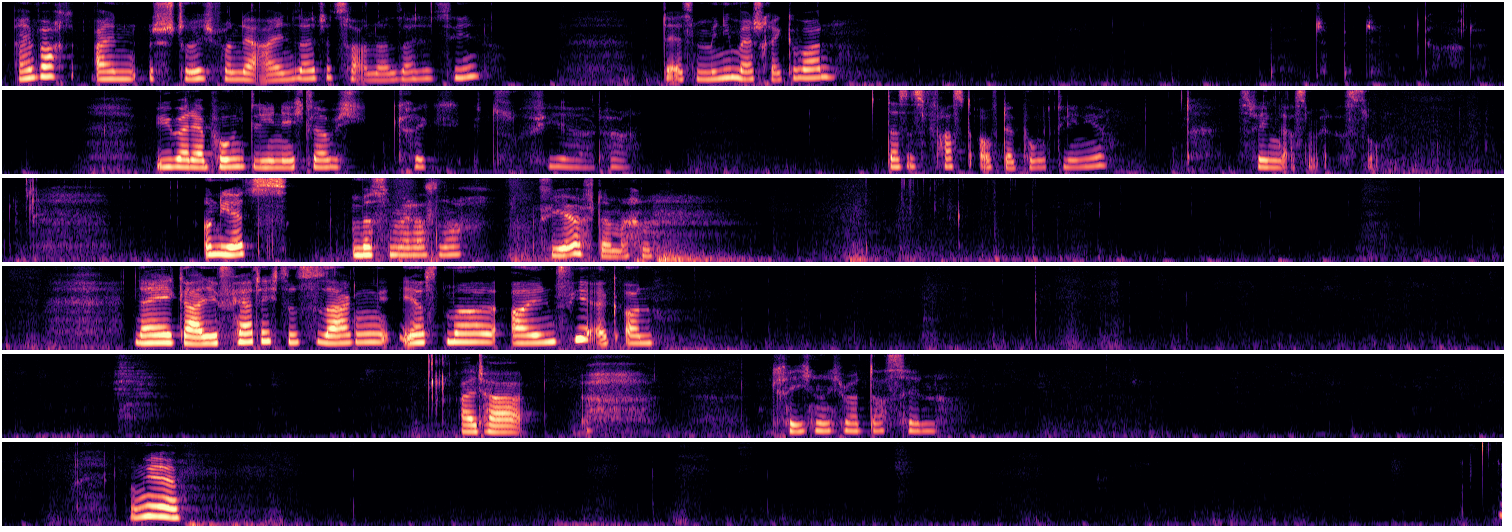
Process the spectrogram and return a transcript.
einfach einen Strich von der einen Seite zur anderen Seite ziehen. Der ist minimal schräg geworden. Über der Punktlinie. Ich glaube, ich krieg zu viel da. Das ist fast auf der Punktlinie. Deswegen lassen wir das so. Und jetzt müssen wir das noch viel öfter machen. Na egal, ihr fertigt sozusagen erstmal ein Viereck an. Alter, kriege ich noch nicht mal das hin. Junge.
